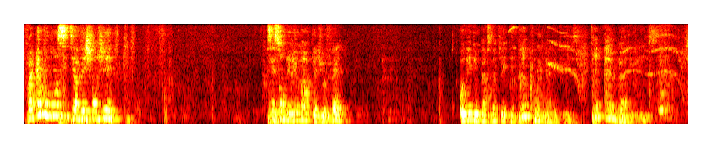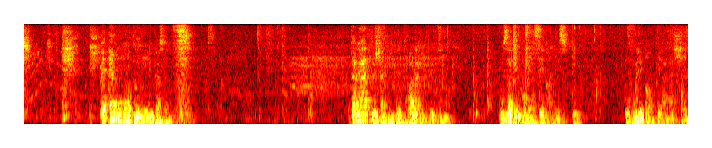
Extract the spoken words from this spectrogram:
Frère, un moment, si tu avais changé, ce sont des remarques que je fais. On est des personnes qui étaient très polies à l'église, très humbles à l'église. Mais à un moment donné, les personnes. Galates chapitre 3, la Bible dit Vous avez commencé en esprit, vous voulez entrer à la chair.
